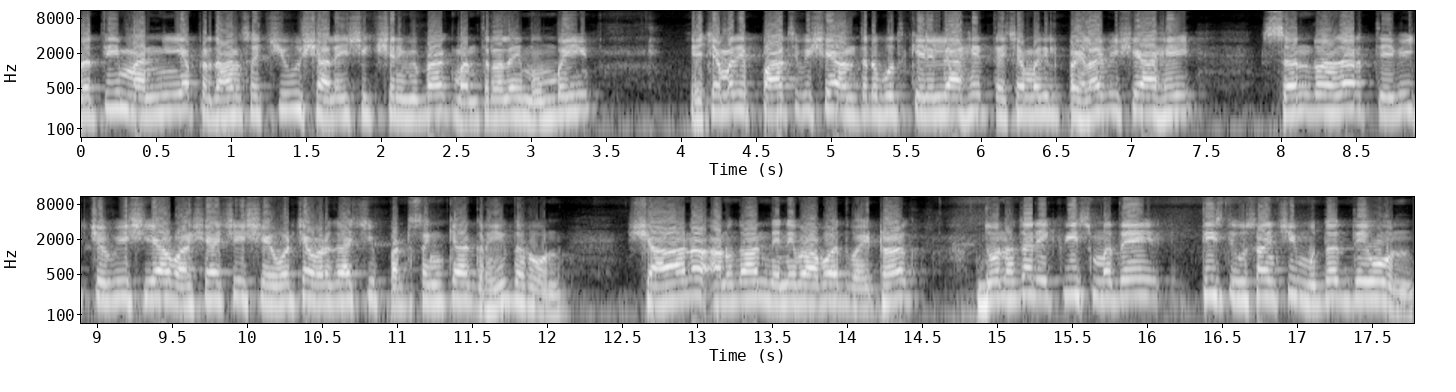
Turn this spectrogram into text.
प्रति माननीय प्रधान सचिव शालेय शिक्षण विभाग मंत्रालय मुंबई याच्यामध्ये पाच विषय अंतर्भूत केलेले आहेत. त्याच्यामधील पहिला विषय आहे सन दोन हजार तेवीस चोवीस या वर्षाची शेवटच्या वर्गाची पटसंख्या गृहीत धरून शाळांना अनुदान देण्याबाबत बैठक. दोन हजार एकवीसमध्ये तीस दिवसांची मुदत देऊन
